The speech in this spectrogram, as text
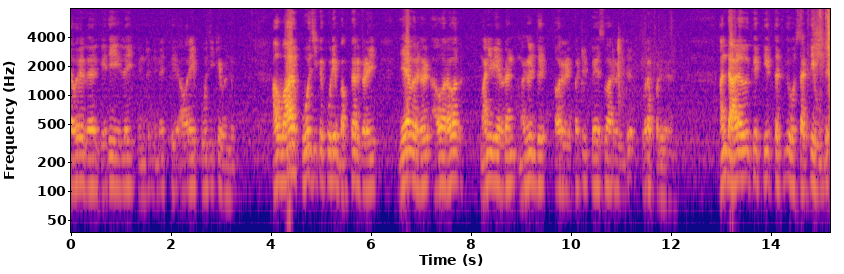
தவிர வேறு கதி இல்லை என்று நினைத்து அவரை பூஜிக்க வேண்டும். அவ்வாறு பூஜிக்கக்கூடிய பக்தர்களை தேவர்கள் அவரவர் மனைவியருடன் மகிழ்ந்து அவர்களை பற்றி பேசுவார்கள் என்று கூறப்படுகிறது. அந்த அளவுக்கு தீர்த்தத்துக்கு ஒரு சக்தி உண்டு.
